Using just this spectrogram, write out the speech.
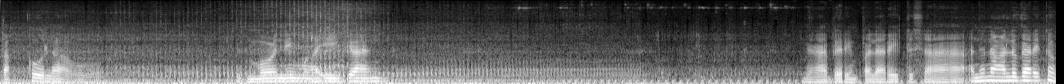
Takulaw. Good morning mga igan. Grabe rin pala rito sa ano na nga lugar ito?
